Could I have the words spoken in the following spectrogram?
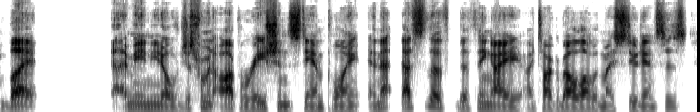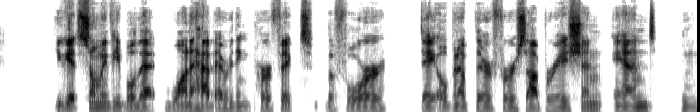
but I mean, you know, just from an operations standpoint, and that that's the the thing I I talk about a lot with my students is you get so many people that want to have everything perfect before they open up their first operation and Hmm.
